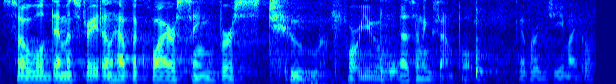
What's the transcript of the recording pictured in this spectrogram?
So we'll demonstrate and have the choir sing verse 2 for you as an example. Give her G, Michael.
